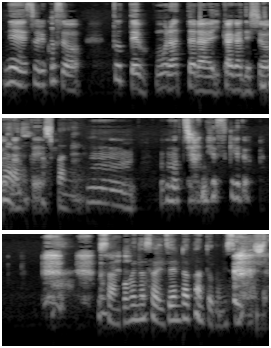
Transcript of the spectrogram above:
ね、それこそ撮ってもらったらいかがでしょうなんねて、確かに。うん、思っちゃうんですけど。さん、ごめんなさい。全裸監督見せました。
